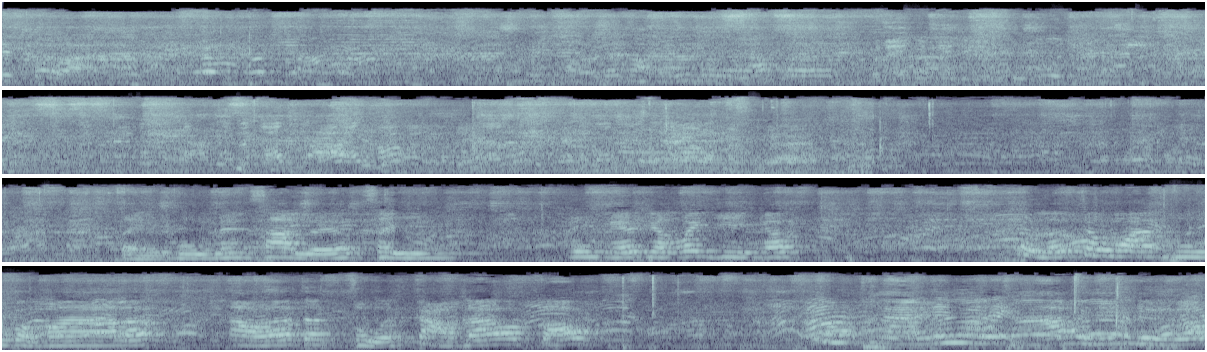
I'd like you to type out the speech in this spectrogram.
เตะมุมเล่นสั้นเลยครับซิงลูกเนี้ยยังไม่ยิงครับโอ้แล้วจะวันทูกลับมาแล้ว เอาแล้วจะสวนกลับแล้วครับก๊อฟลูกแทงได้เลยช้าไปนิดนึงครับ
